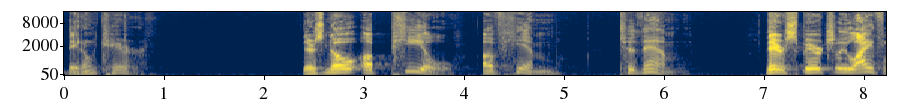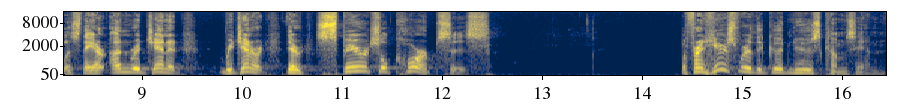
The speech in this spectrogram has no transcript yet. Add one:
They don't care. There's no appeal of Him to them. They're spiritually lifeless. They are unregenerate. Regenerate. They're spiritual corpses. But, friend, here's where the good news comes in.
